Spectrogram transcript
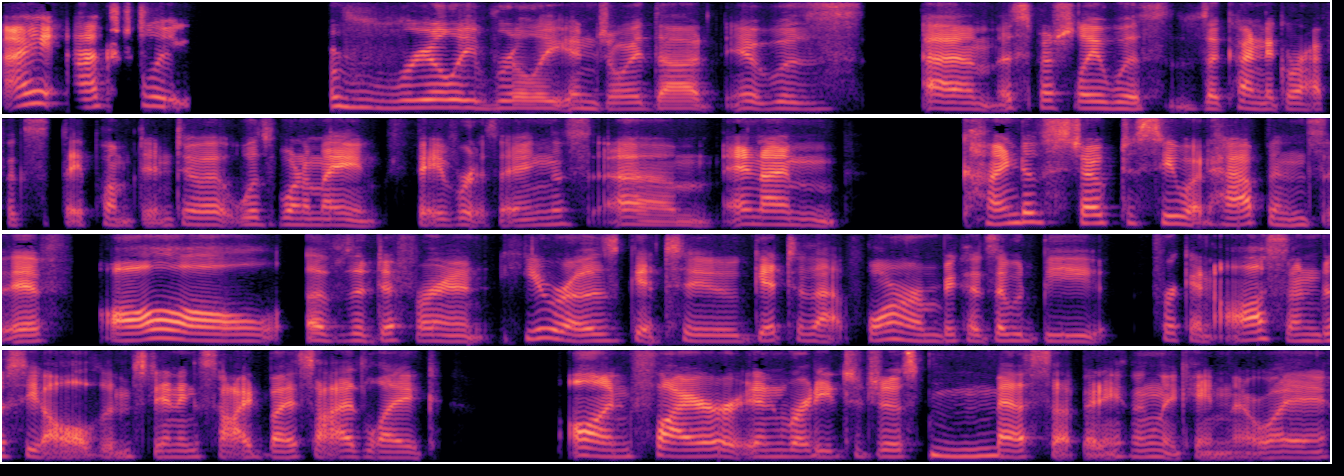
I actually really, really enjoyed that. It was um, especially with the kind of graphics that they pumped into it, was one of my favorite things. Um, and I'm kind of stoked to see what happens if all of the different heroes get to get to that form because it would be freaking awesome to see all of them standing side by side, like on fire and ready to just mess up anything that came their way.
